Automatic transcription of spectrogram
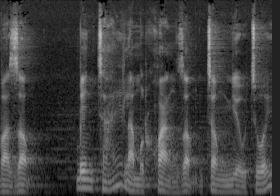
và rộng. Bên trái là một khoảng rộng trồng nhiều chuối,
